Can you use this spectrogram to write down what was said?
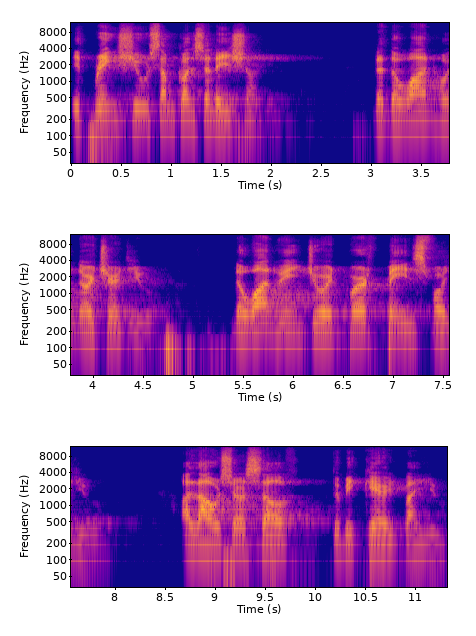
It brings you some consolation that the one who nurtured you, the one who endured birth pains for you, allows herself to be cared by you.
